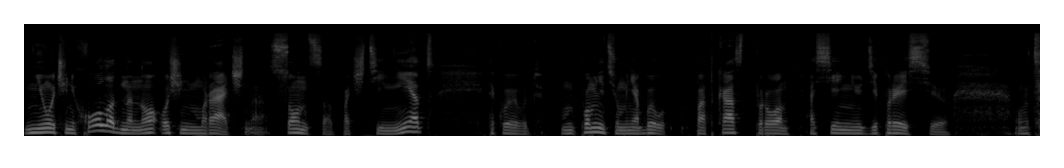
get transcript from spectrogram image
не очень холодно, но очень мрачно. Солнца почти нет. Такое вот, помните, у меня был подкаст про осеннюю депрессию. Вот.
